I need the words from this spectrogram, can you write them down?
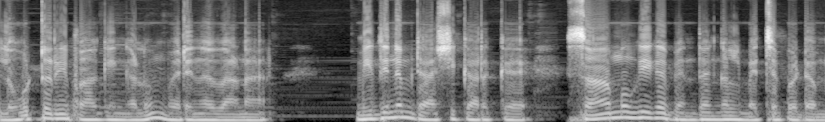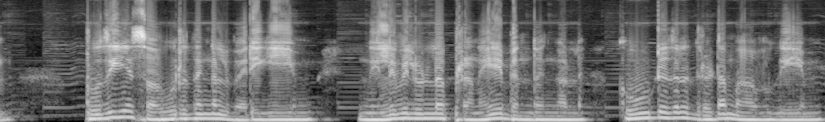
ലോട്ടറി ഭാഗ്യങ്ങളും വരുന്നതാണ്. മിഥുനം രാശിക്കാർക്ക് സാമൂഹിക ബന്ധങ്ങൾ മെച്ചപ്പെടും. പുതിയ സൗഹൃദങ്ങൾ വരികയും നിലവിലുള്ള പ്രണയബന്ധങ്ങൾ കൂടുതൽ ദൃഢമാവുകയും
